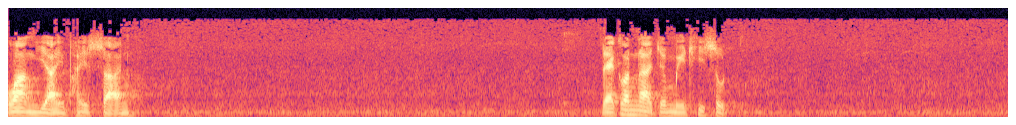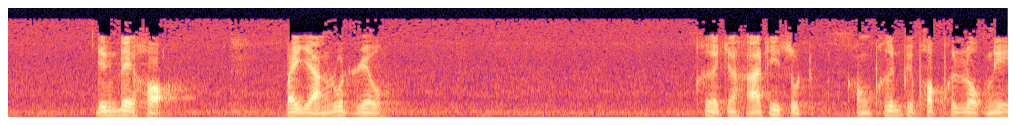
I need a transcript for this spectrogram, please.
กว้างใหญ่ไพศาลแต่ก็น่าจะมีที่สุด จึงได้เหาะ ไปอย่างรวดเร็ว เพื่อจะหาที่สุดของพื้นพิภพพื้นโลกนี้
